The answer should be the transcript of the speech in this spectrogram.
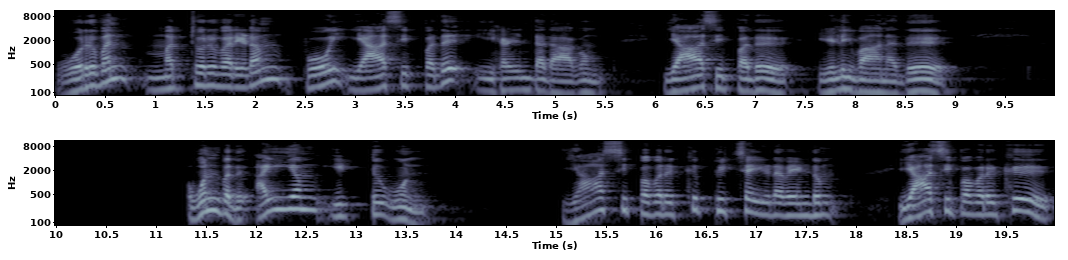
ஒருவன் மற்றொருவரிடம் போய் யாசிப்பது இகழ்ந்ததாகும். யாசிப்பது இழிவானது. ஒன்பது ஐயம் இட்டு உண் யாசிப்பவருக்கு பிச்சை இட வேண்டும். யாசிப்பவருக்கு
